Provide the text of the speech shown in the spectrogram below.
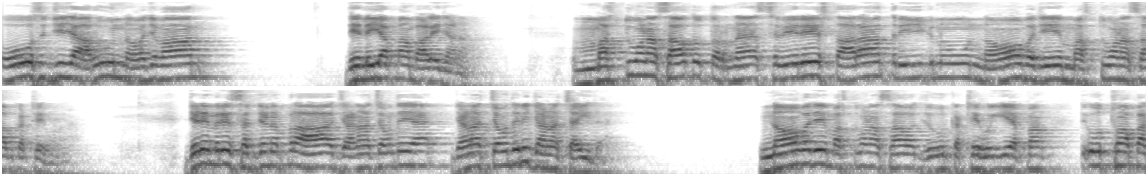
ਉਸ ਜੁਝਾਰੂ ਨੌਜਵਾਨ ਦੇ ਲਈ ਆਪਾਂ ਬਾਲੇ ਜਾਣਾ। ਮਸਤੂਆਣਾ ਸਾਹਿਬ ਤੋਂ ਤੁਰਨਾ ਸਵੇਰੇ 17 ਤਰੀਕ ਨੂੰ 9 ਵਜੇ ਮਸਤੂਆਣਾ ਸਾਹਿਬ ਇਕੱਠੇ ਹੋਣਾ ਜਿਹੜੇ ਮੇਰੇ ਸੱਜਣ ਭਰਾ ਜਾਣਾ ਚਾਹੁੰਦੇ ਆ, ਜਾਣਾ ਚਾਹੁੰਦੇ ਨਹੀਂ, ਜਾਣਾ ਚਾਹੀਦਾ 9 ਵਜੇ ਮਸਤੂਆਣਾ ਸਾਹਿਬ ਜ਼ਰੂਰ ਇਕੱਠੇ ਹੋਈਏ ਆਪਾਂ ਤੇ ਉੱਥੋਂ ਆਪਾਂ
